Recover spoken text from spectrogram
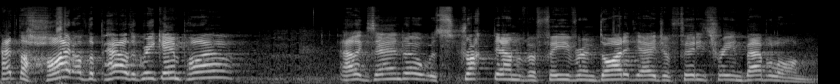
At the height of the power of the Greek Empire, Alexander was struck down with a fever and died at the age of 33 in Babylon.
